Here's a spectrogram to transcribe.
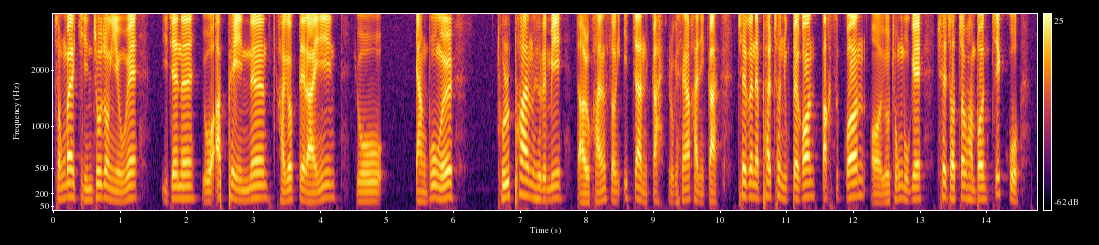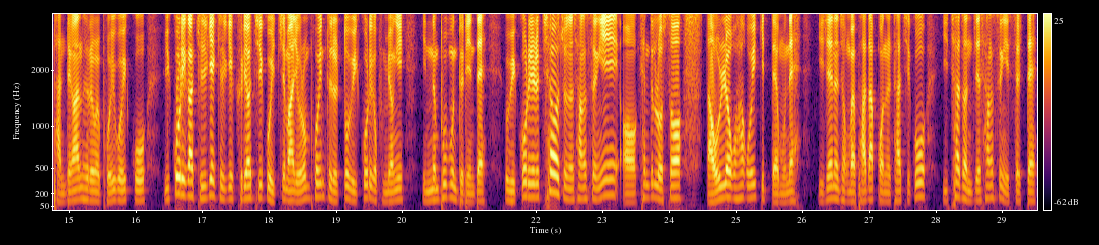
정말 긴 조정 이후에 이제는 요 앞에 있는 가격대 라인 요 양봉을 돌파한 흐름이 나올 가능성이 있지 않을까 이렇게 생각하니까 최근에 8,600원 박스권 어, 요 종목의 최저점 한번 찍고 반등한 흐름을 보이고 있고 윗꼬리가 길게 길게 그려지고 있지만 이런 포인트들도 윗꼬리가 분명히 있는 부분들인데 요 윗꼬리를 채워주는 상승이 어, 캔들로서 나오려고 하고 있기 때문에 이제는 정말 바닥권을 다지고 2차 전지의 상승이 있을 때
